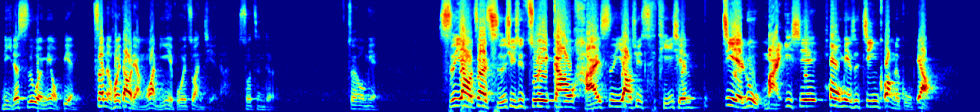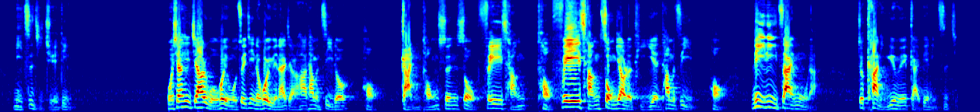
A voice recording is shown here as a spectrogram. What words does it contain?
你的思维没有变，真的会到两万，你也不会赚钱啊。说真的，最后面是要再持续去追高，还是要去提前介入买一些后面是金矿的股票？你自己决定。我相信加入我会员，我最近的会员来讲的话，他们自己都吼感同身受，非常吼非常重要的体验，他们自己吼历历在目啦。就看你愿不愿意改变你自己，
